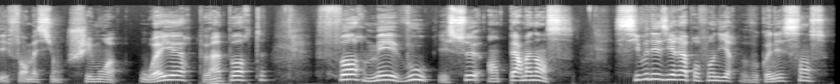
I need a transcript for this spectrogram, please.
des formations chez moi ou ailleurs, peu importe, formez-vous et ce en permanence. Si vous désirez approfondir vos connaissances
